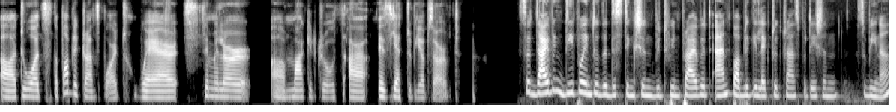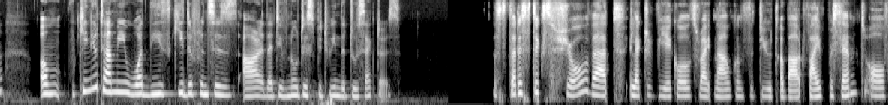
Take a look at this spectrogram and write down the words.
uh, towards the public transport, where similar uh, market growth are, is yet to be observed. So, diving deeper into the distinction between private and public electric transportation, Subina, um, can you tell me what these key differences are that you've noticed between the two sectors? Statistics show that electric vehicles right now constitute about 5% of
